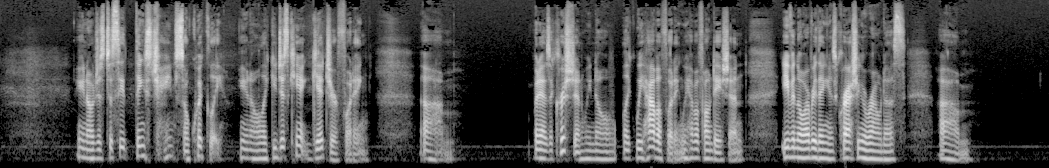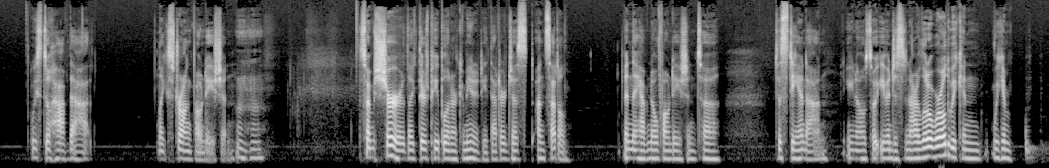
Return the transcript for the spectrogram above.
You know, just to see things change so quickly. You know, like you just can't get your footing. Um, but as a Christian, we know like we have a footing, we have a foundation, even though everything is crashing around us. Um, we still have that like strong foundation. Mm-hmm. So I'm sure like there's people in our community that are just unsettled and they have no foundation to to stand on, you know. So even just in our little world we can we can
